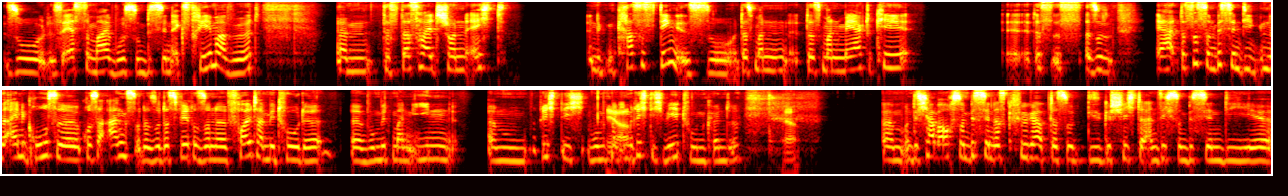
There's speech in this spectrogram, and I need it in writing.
so das erste Mal, wo es so ein bisschen extremer wird, ähm, dass das halt schon echt ein, ein krasses Ding ist, so, dass man, dass man merkt, okay, äh, das ist, also er, das ist so ein bisschen die, eine große, große Angst oder so. Das wäre so eine Foltermethode, äh, womit man ihn ähm, richtig, womit ja. man ihm richtig wehtun könnte. Ja. Ähm, und ich habe auch so ein bisschen das Gefühl gehabt, dass so die Geschichte an sich so ein bisschen die,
